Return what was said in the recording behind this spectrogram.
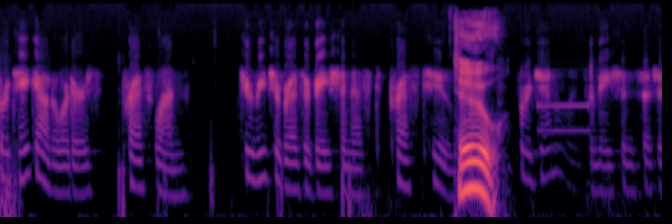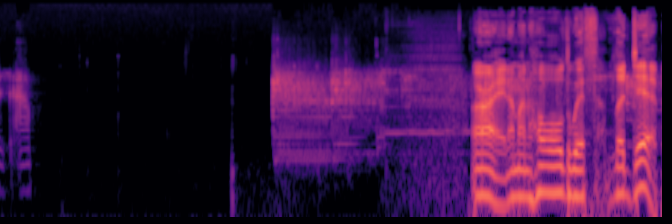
For takeout orders, press 1. To reach a reservationist, press 2. Two. For general information such as app. All right, I'm on hold with Le Dip.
